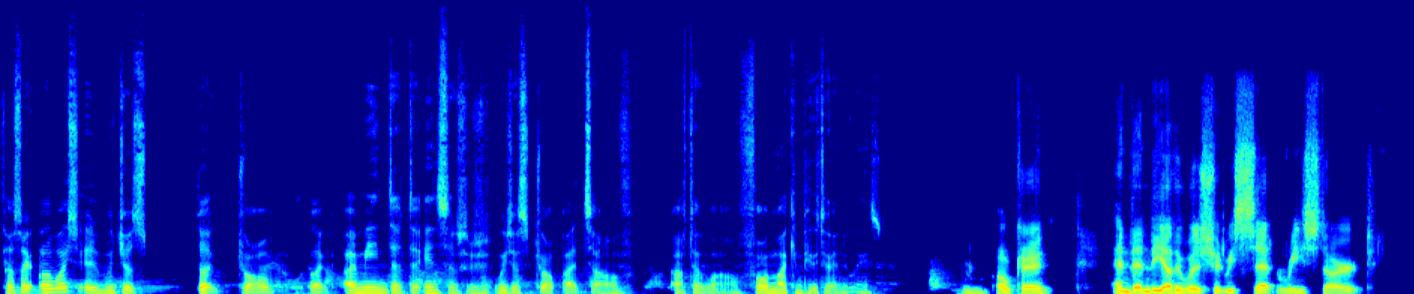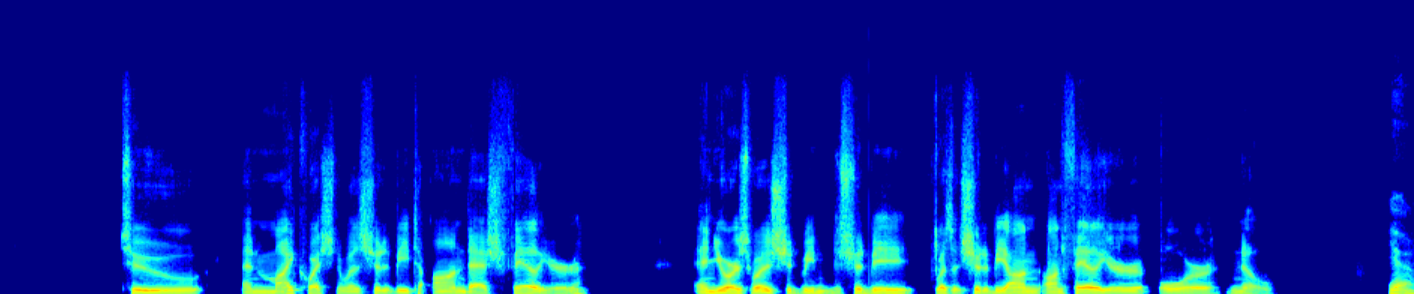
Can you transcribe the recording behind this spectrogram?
Because like otherwise it would just like drop. Like I mean that the instance would just drop by itself after a while for my computer, anyways. Mm, Okay. And then the other was, should we set restart to, and my question was, should it be to on dash failure? And yours was, should we, should be, was it, should it be on, on failure or no? Yeah.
